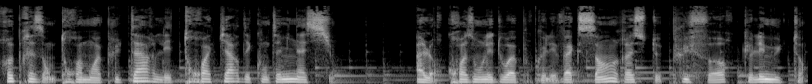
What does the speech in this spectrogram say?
représente trois mois plus tard les trois quarts des contaminations. Alors croisons les doigts pour que les vaccins restent plus forts que les mutants.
